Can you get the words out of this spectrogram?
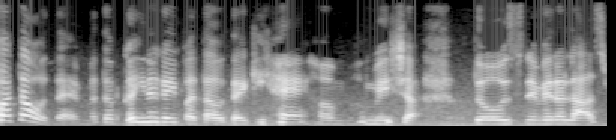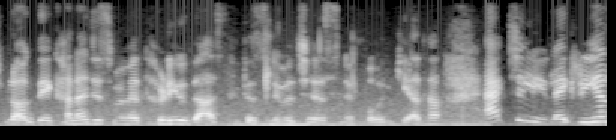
पता होता है मतलब कहीं ना कहीं पता होता है कि हैं हम हमेशा। तो उसने मेरा लास्ट ब्लॉग देखा ना जिसमें मैं थोड़ी उदास थी तो इसलिए मुझे उसने फ़ोन किया था। एक्चुअली लाइक रियल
